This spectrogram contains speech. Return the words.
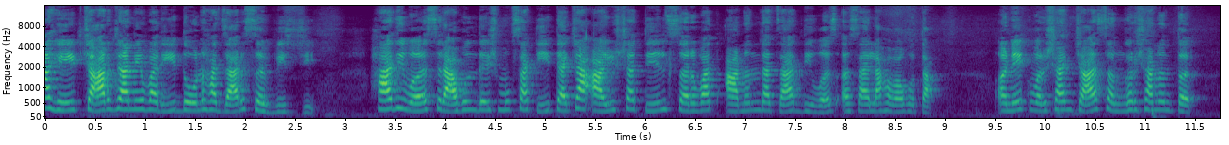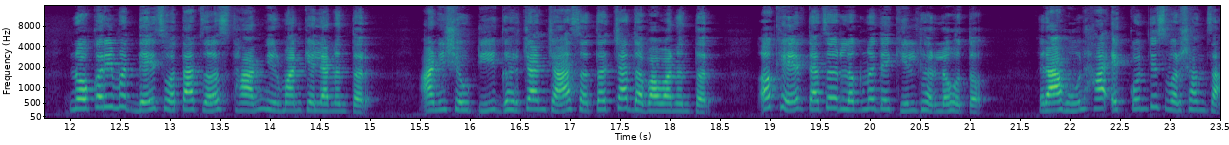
आहे चार जानेवारी दोन हजार सव्वीसची. हा दिवस राहुल देशमुखसाठी त्याच्या आयुष्यातील सर्वात आनंदाचा दिवस असायला हवा होता. अनेक वर्षांच्या संघर्षानंतर नोकरीमध्ये स्वतःचं स्थान निर्माण केल्यानंतर आणि शेवटी घरच्यांच्या सततच्या दबावानंतर अखेर त्याचं लग्न देखील ठरलं होतं. राहुल हा एकोणतीस वर्षांचा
